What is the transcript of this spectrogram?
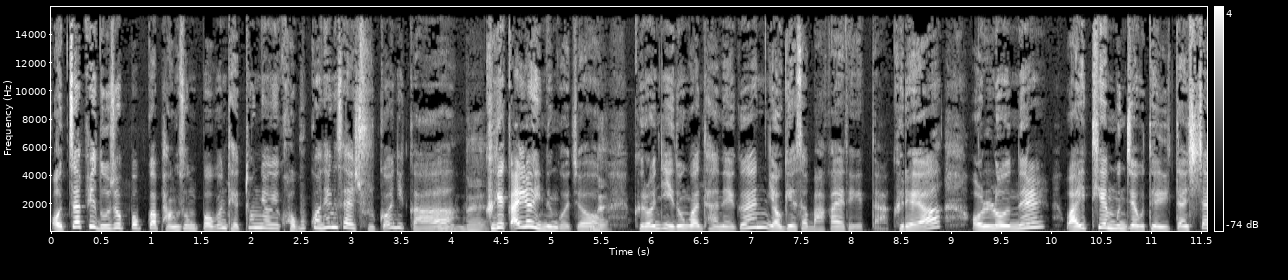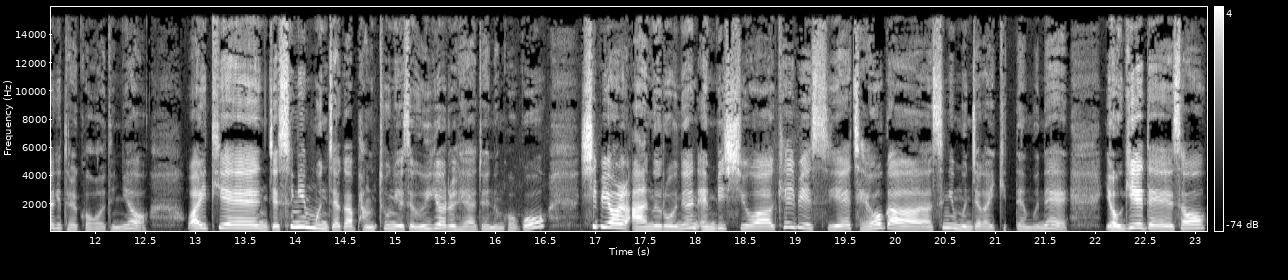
어차피 노조법과 방송법은 대통령이 거부권 행사해 줄 거니까 네. 그게 깔려 있는 거죠. 네. 그러니 이동관 탄핵은 여기에서 막아야 되겠다. 그래야 언론을 YTN 문제부터 일단 시작이 될 거거든요. YTN 이제 승인 문제가 방통위에서 의결을 해야 되는 거고 12월 안으로는 MBC와 KBS의 제어가 승인 문제가 있기 때문에 여기에 대해서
